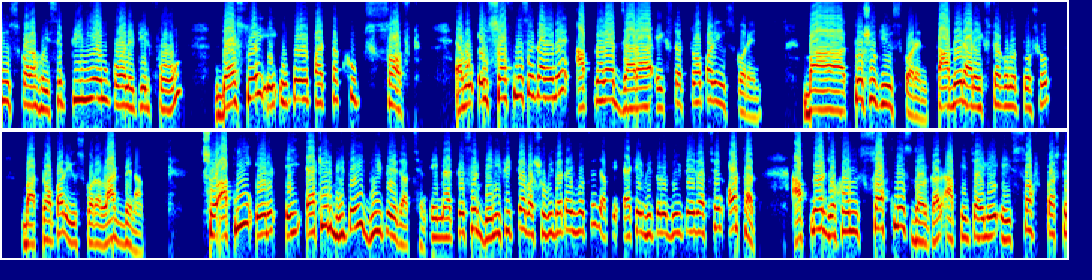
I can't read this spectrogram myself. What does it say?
ইউজ করা হয়েছে প্রিমিয়াম কোয়ালিটির ফোম দ্যাটস ওয়াই এই উপরের পার্টটা খুব সফট এবং এই সফটনেসের কারণে আপনারা যারা এক্সট্রা টপার ইউজ করেন বা তোষক ইউজ করেন, তাদের আর এক্সট্রা কোনো তোষক বা টপার ইউজ করা লাগবে না। সো আপনি এর, এই একের ভিতরেই দুই পেয়ে যাচ্ছেন। এই ম্যাট্রেসের বেনিফিটটা বা সুবিধাটাই হচ্ছে যে আপনি একের ভিতরে দুই পেয়ে যাচ্ছেন। অর্থাৎ আপনার যখন সফটনেস দরকার, আপনি চাইলে এই সফট পাশটা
